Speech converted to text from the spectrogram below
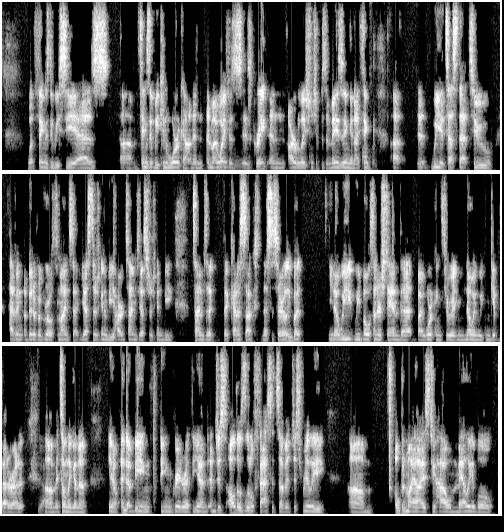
what things do we see as um, things that we can work on. And and my wife is is great, and our relationship is amazing, and I think uh, it, we attest that to having a bit of a growth mindset. Yes, there's going to be hard times. Yes, there's going to be times that that kind of suck necessarily, but you know, we we both understand that by working through it and knowing we can get better at it, yeah. um, it's only going to you know end up being being greater at the end and just all those little facets of it just really um, opened my eyes to how malleable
